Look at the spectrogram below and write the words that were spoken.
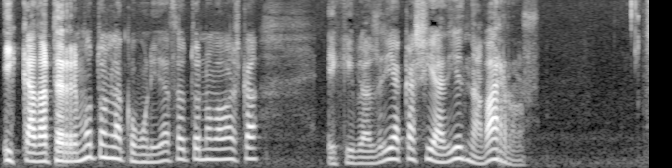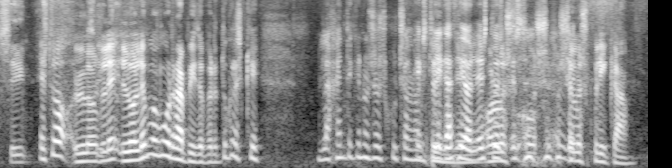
y cada terremoto en la comunidad autónoma vasca equivaldría casi a diez navarros. Sí. Esto lo, lo, leemos muy rápido, pero ¿tú crees que la gente que nos escucha lo Explicación, esto se lo explica?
